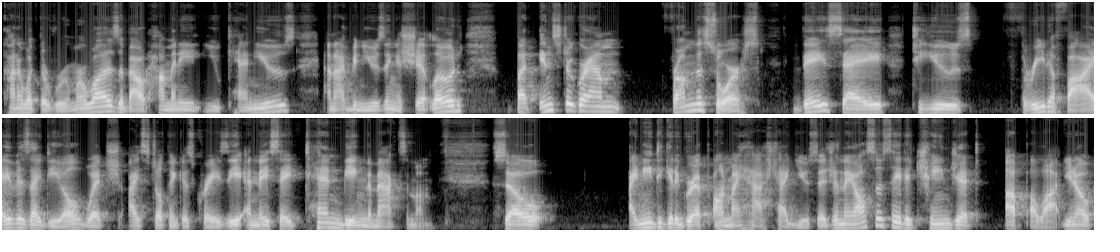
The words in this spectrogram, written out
kind of what the rumor was about how many you can use. And I've been using a shitload. But Instagram, from the source, they say to use three to five is ideal, which I still think is crazy. And they say 10 being the maximum. So I need to get a grip on my hashtag usage. And they also say to change it up a lot. You know,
